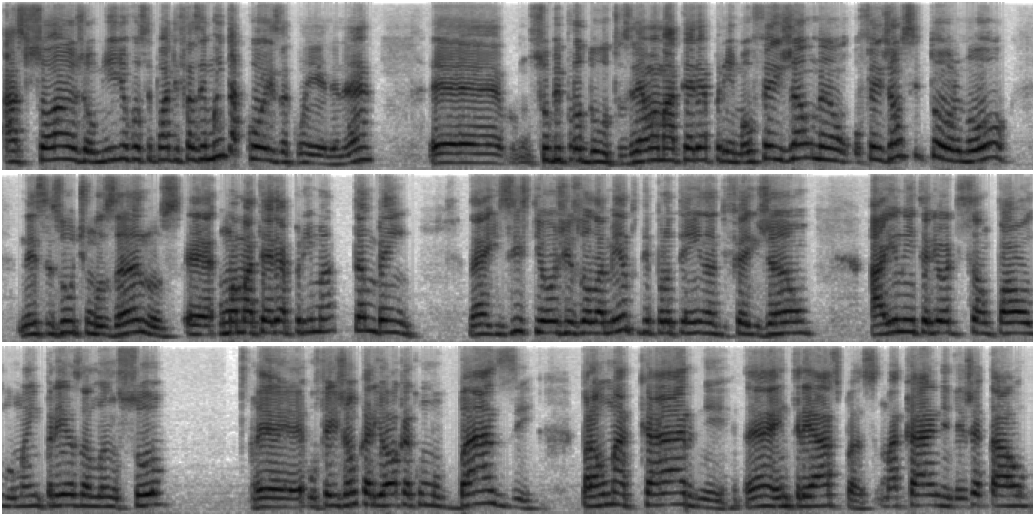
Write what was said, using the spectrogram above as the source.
a soja, o milho, você pode fazer muita coisa com ele, né? É, subprodutos, ele é uma matéria-prima. O feijão não. O feijão se tornou, nesses últimos anos, é, uma matéria-prima também. Né? Existe hoje isolamento de proteína de feijão. Aí no interior de São Paulo, uma empresa lançou é, o feijão carioca como base para uma carne, né, entre aspas, uma carne vegetal,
